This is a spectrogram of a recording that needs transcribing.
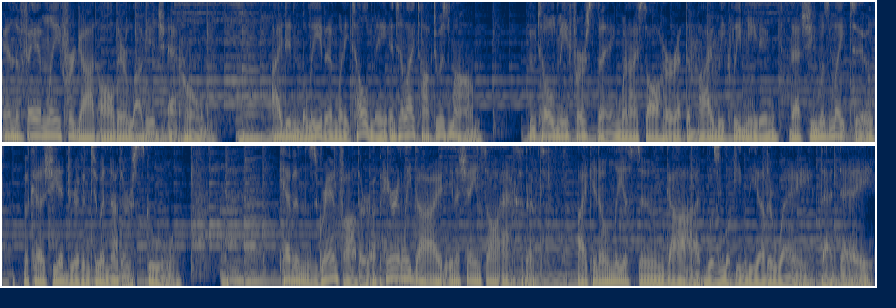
And the family forgot all their luggage at home. I didn't believe him when he told me until I talked to his mom, who told me first thing when I saw her at the bi weekly meeting that she was late to because she had driven to another school. Kevin's grandfather apparently died in a chainsaw accident. I can only assume God was looking the other way that day.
